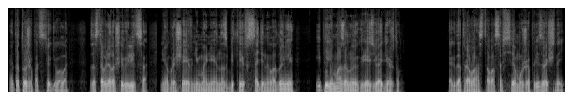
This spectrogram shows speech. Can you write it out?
Это тоже подстегивало, заставляло шевелиться, не обращая внимания на сбитые в ссадины ладони и перемазанную грязью одежду. Когда трава стала совсем уже призрачной,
